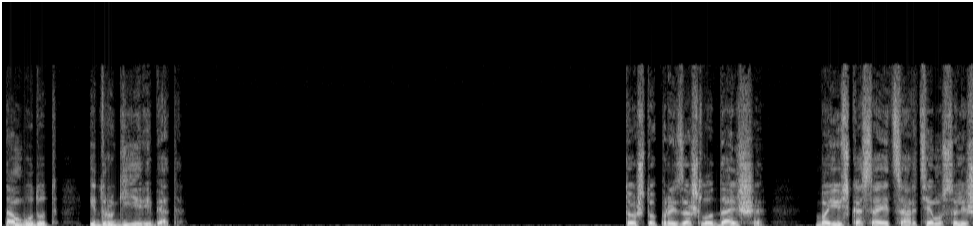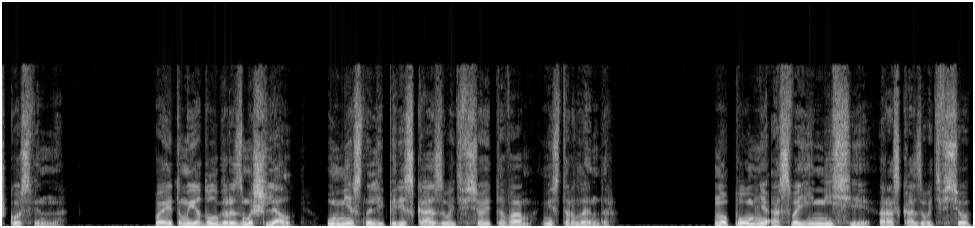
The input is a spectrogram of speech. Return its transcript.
Там будут и другие ребята». То, что произошло дальше, боюсь, касается Артемуса лишь косвенно. Поэтому я долго размышлял, уместно ли пересказывать все это вам, мистер Лендер. Но помня о своей миссии рассказывать все,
